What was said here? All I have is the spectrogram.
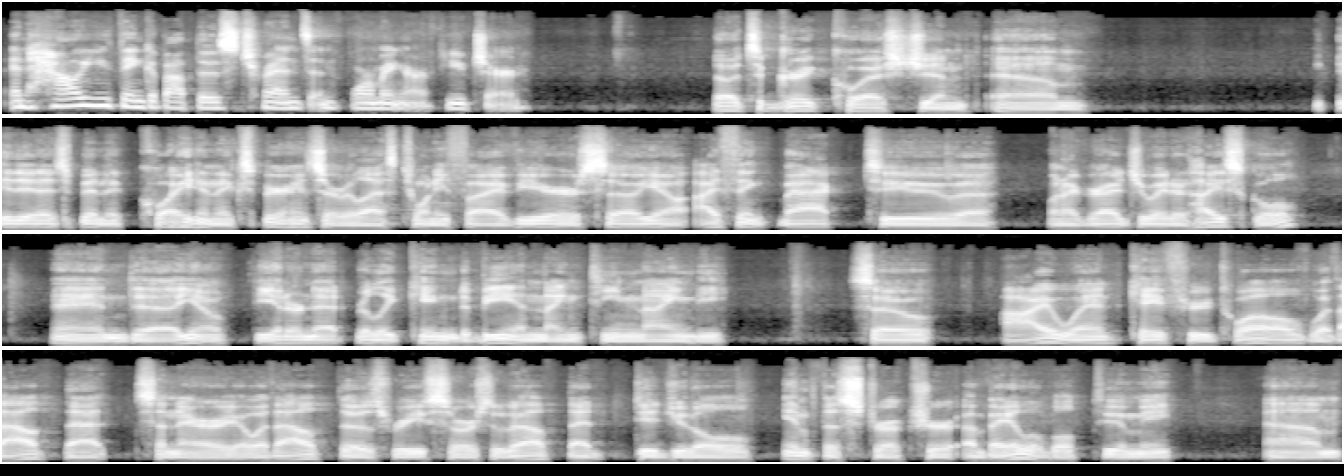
and how you think about those trends informing our future. No, it's a great question. Um, it has been a, quite an experience over the last 25 years. So, you know, I think back to uh, when I graduated high school and, uh, you know, the internet really came to be in 1990. So I went K through 12 without that scenario, without those resources, without that digital infrastructure available to me. Um,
